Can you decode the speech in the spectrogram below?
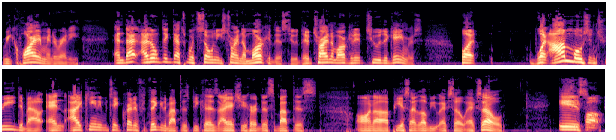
requirement already. And that I don't think that's what Sony's trying to market this to. They're trying to market it to the gamers. But what I'm most intrigued about, and I can't even take credit for thinking about this because I actually heard this about this on uh, PS I Love You XOXO, is Pop.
